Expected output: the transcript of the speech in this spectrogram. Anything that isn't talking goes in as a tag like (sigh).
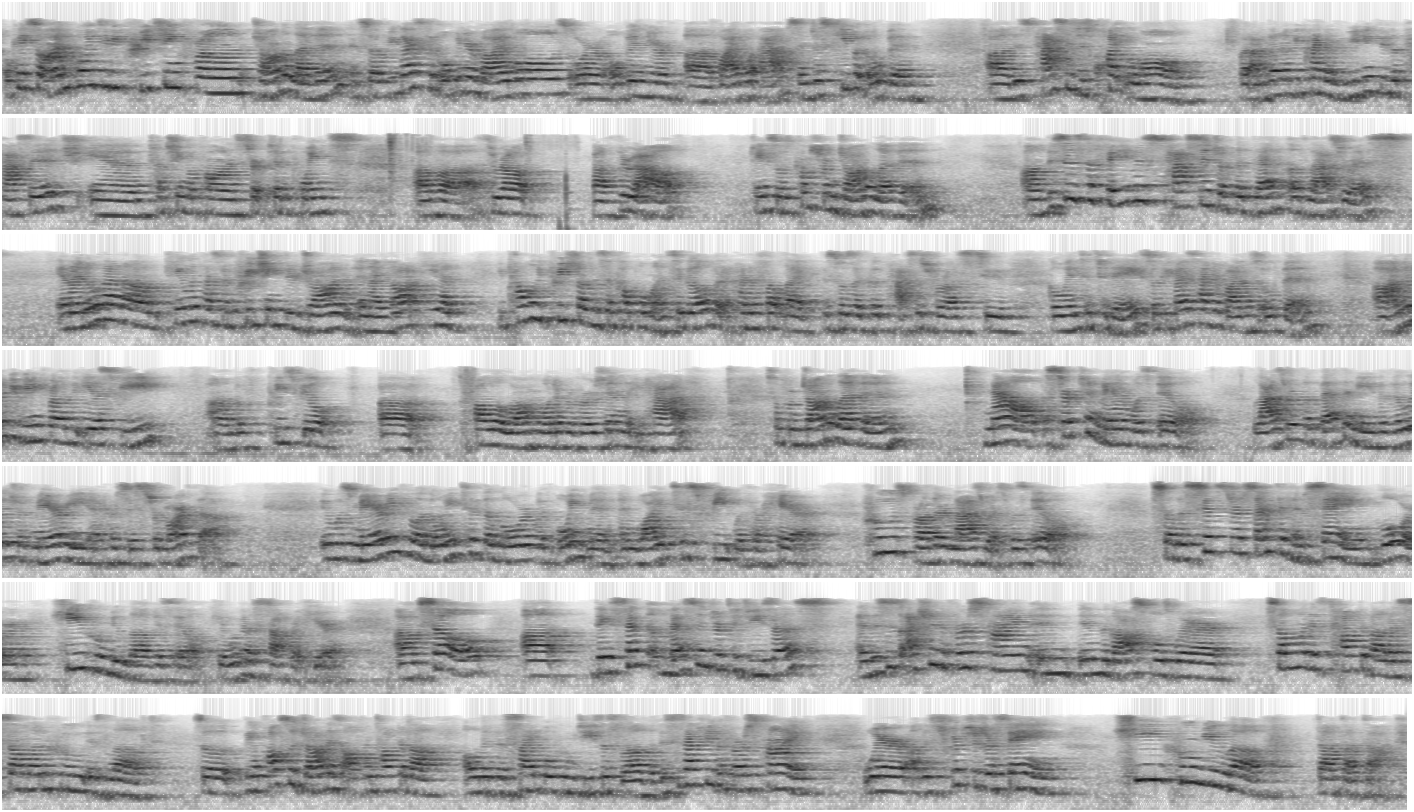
Okay, so I'm going to be preaching from John 11, and so if you guys could open your Bibles or open your uh, Bible apps and just keep it open. Uh, this passage is quite long, but I'm going to be kind of reading through the passage and touching upon certain points of uh, throughout uh, throughout. Okay, so it comes from John 11. Um, this is the famous passage of the death of Lazarus. And I know that um, Caleb has been preaching through John, and I thought he had he probably preached on this a couple months ago, but it kind of felt like this was a good passage for us to go into today. So if you guys have your Bibles open, uh, I'm going to be reading from the ESV, um, but please feel uh, follow along whatever version that you have. So from John 11, now a certain man was ill Lazarus of Bethany, the village of Mary and her sister Martha. It was Mary who anointed the Lord with ointment and wiped his feet with her hair, whose brother Lazarus was ill. So the sister sent to him, saying, Lord, he whom you love is ill. Okay, we're going to stop right here. Um, so uh, they sent a messenger to Jesus, and this is actually the first time in, in the Gospels where someone is talked about as someone who is loved. So the Apostle John is often talked about, oh, the disciple whom Jesus loved. But this is actually the first time where uh, the scriptures are saying, he whom you love, dot, dot, dot.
